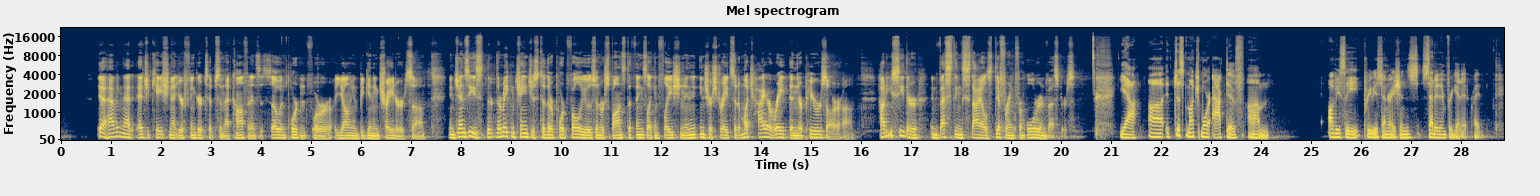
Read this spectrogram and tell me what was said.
Yeah, having that education at your fingertips and that confidence is so important for young and beginning traders. Um, and Gen Zs, they're, they're, making changes to their portfolios in response to things like inflation and interest rates at a much higher rate than their peers are. Um, how do you see their investing styles differing from older investors? Yeah, uh, it's just much more active. Um, obviously, previous generations set it and forget it, right?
